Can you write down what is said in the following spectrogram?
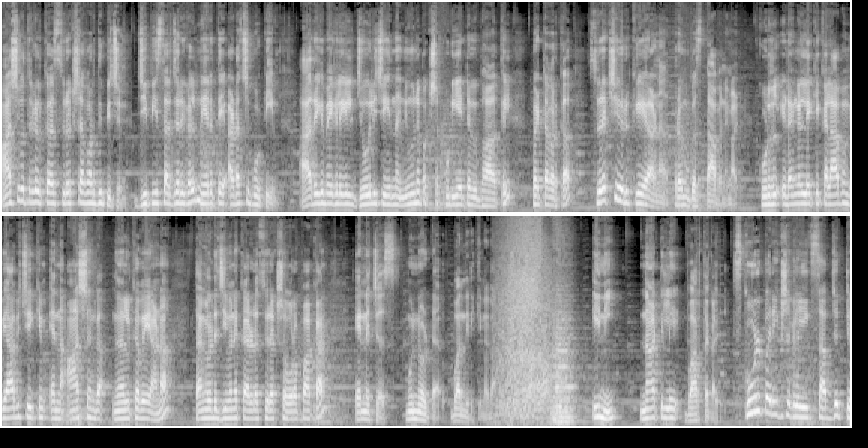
ആശുപത്രികൾക്ക് സുരക്ഷ വർദ്ധിപ്പിച്ചും ജി പി സർജറികൾ നേരത്തെ അടച്ചുപൂട്ടിയും ആരോഗ്യമേഖലയിൽ ജോലി ചെയ്യുന്ന ന്യൂനപക്ഷ കുടിയേറ്റ വിഭാഗത്തിൽ പെട്ടവർക്ക് സുരക്ഷയൊരുക്കുകയാണ് പ്രമുഖ സ്ഥാപനങ്ങൾ. കൂടുതൽ ഇടങ്ങളിലേക്ക് കലാപം വ്യാപിച്ചേക്കും എന്ന ആശങ്ക നിലനിൽക്കവെയാണ് തങ്ങളുടെ ജീവനക്കാരുടെ സുരക്ഷ ഉറപ്പാക്കാൻ എൻ എച്ച് എസ് മുന്നോട്ട് വന്നിരിക്കുന്നത്. ഇനി നാട്ടിലെ വാർത്തകൾ. സ്കൂൾ പരീക്ഷകളിൽ സബ്ജക്ട്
